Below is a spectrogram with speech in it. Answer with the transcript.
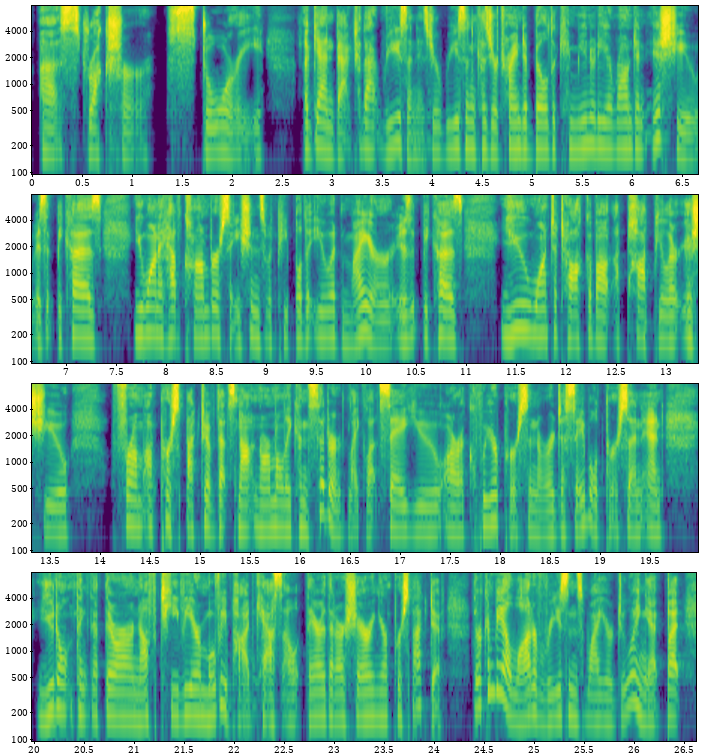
uh, structure, story. Again, back to that reason. Is your reason because you're trying to build a community around an issue? Is it because you want to have conversations with people that you admire? Is it because you want to talk about a popular issue from a perspective that's not normally considered? Like, let's say you are a queer person or a disabled person, and you don't think that there are enough TV or movie podcasts out there that are sharing your perspective. There can be a lot of reasons why you're doing it, but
